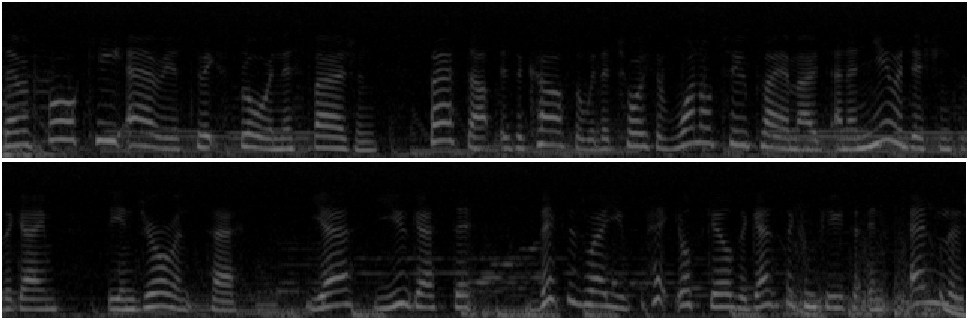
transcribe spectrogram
There are four key areas to explore in this version. First up is a castle with a choice of one or two player modes and a new addition to the game, the endurance test. Yes, you guessed it, this is where you pit your skills against the computer in endless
